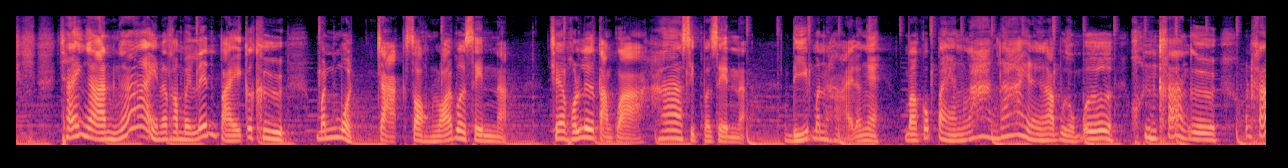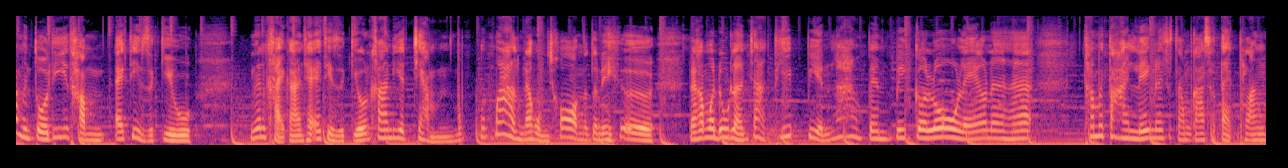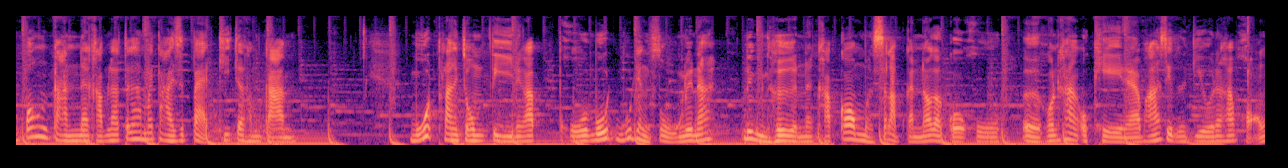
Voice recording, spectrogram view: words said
ใช้งานง่ายนะทำไมเล่นไปก็คือมันหมดจาก 200%น่ะ ใช่เพราะเลือกต่ำกว่า 50%น่ะดีฟมันหายแล้วไง มันก็แปลงร่างได้นะครับผมเออค่อนข้างเออค่อนข้างเป็นตัวที่ทำ active skill เงื่อนไขการใช้ active skill ค่อนข้างที่จะแจ่มมากๆเลยนะผมชอบนะตัวนี้เออนะครับมาดูหลังจากที่เปลี่ยนร่างเป็นปิกโลแล้วนะฮะถ้าไม่ตายเล็กนะจะทำการสแต็กพลังป้องกันนะครับแล้วถ้าไม่ตาย 18 คิจะทำการบูทพลังโจมตีนะครับโหบูทบูทอย่างสูงเลยนะ 1เทิร์นนะครับก็เหมือนสลับกันเนาะกับโกคูเออค่อนข้างโอเคนะพาสิบสกิลนะครับของ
